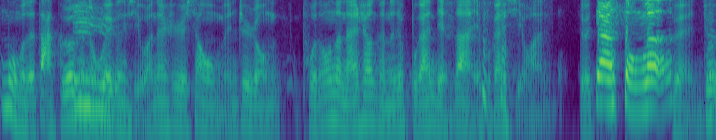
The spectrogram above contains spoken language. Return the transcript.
默默的大哥可能会更喜欢，但是像我们这种普通的男生可能就不敢点赞，也不敢喜欢，对有点怂了。对，就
